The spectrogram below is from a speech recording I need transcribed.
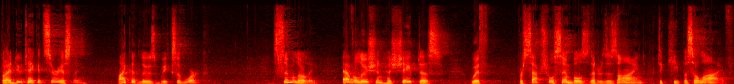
But I do take it seriously. I could lose weeks of work. Similarly, evolution has shaped us with perceptual symbols that are designed to keep us alive.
